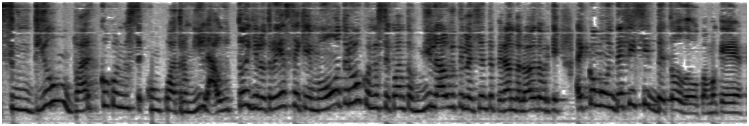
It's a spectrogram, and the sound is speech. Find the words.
Se hundió un barco con, no sé, con 4.000 autos y el otro día se quemó otro con no sé cuántos mil autos y la gente esperando los autos porque hay como un déficit de todo, como que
